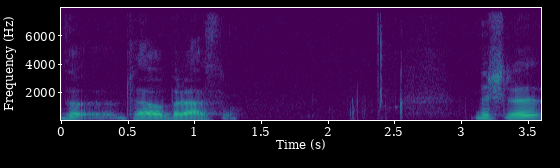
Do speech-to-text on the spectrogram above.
do, dla obrazu. Myślę,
